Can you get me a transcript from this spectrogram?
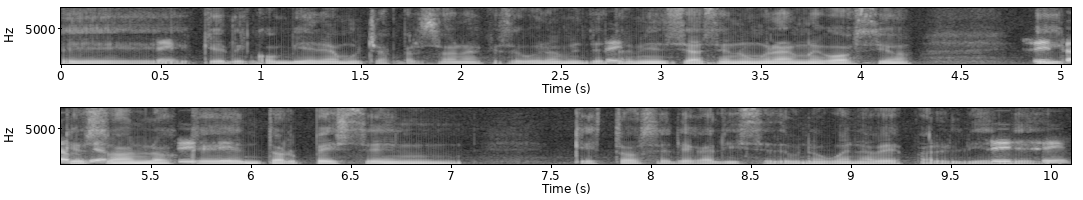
eh, que le conviene a muchas personas, que seguramente también se hacen un gran negocio, y que son los que entorpecen que esto se legalice de una buena vez para el bien sí, sí.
